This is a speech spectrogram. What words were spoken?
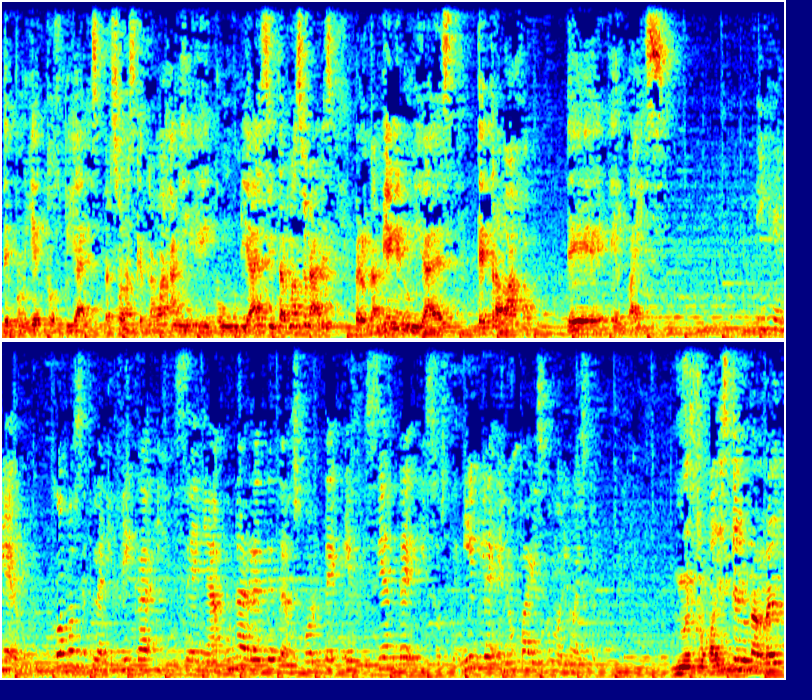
de proyectos viales, personas que trabajan con unidades internacionales, pero también en unidades de trabajo del país. Ingeniero, ¿cómo se planifica y diseña una red de transporte eficiente y sostenible en un país como el nuestro? Nuestro país tiene una red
